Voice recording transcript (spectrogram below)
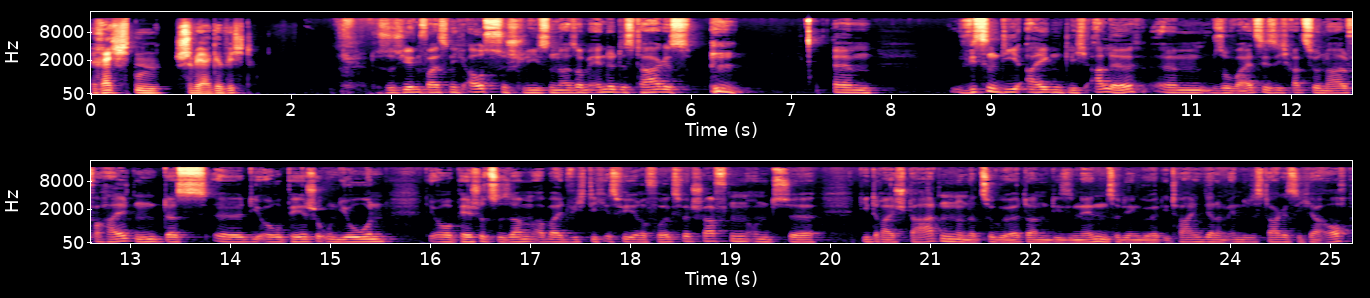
rechten Schwergewicht? Das ist jedenfalls nicht auszuschließen. Also am Ende des Tages ähm, wissen die eigentlich alle, ähm, soweit sie sich rational verhalten, dass äh, die Europäische Union, die europäische Zusammenarbeit wichtig ist für ihre Volkswirtschaften und äh, die drei Staaten, und dazu gehört dann, die Sie nennen, zu denen gehört Italien dann am Ende des Tages sicher auch,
